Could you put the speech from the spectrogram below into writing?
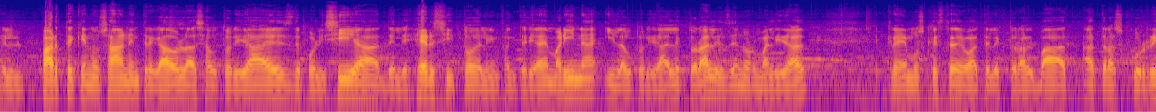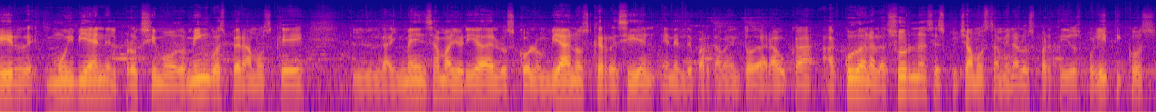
El parte que nos han entregado las autoridades de policía, del ejército, de la infantería de marina y la autoridad electoral es de normalidad Creemos que este debate electoral va a transcurrir muy bien el próximo domingo. Esperamos que la inmensa mayoría de los colombianos que residen en el departamento de Arauca acudan a las urnas. Escuchamos también a los partidos políticos,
